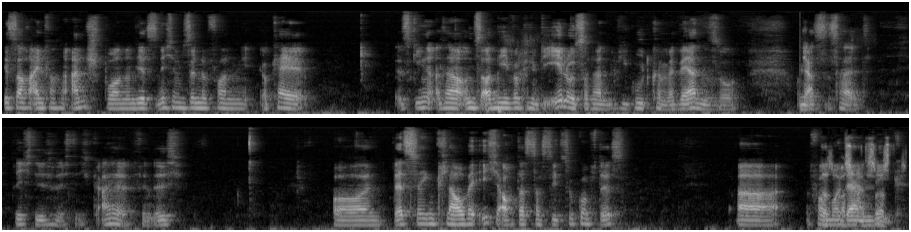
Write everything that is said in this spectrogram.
ist auch einfach ein Ansporn und jetzt nicht im Sinne von, okay, es ging uns auch nie wirklich um die Elo, sondern wie gut können wir werden so. Und ja. das ist halt richtig, richtig geil, finde ich. Und deswegen glaube ich auch, dass das die Zukunft ist. Äh, vom modernen League.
